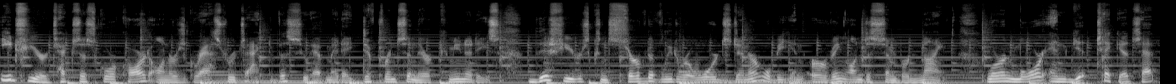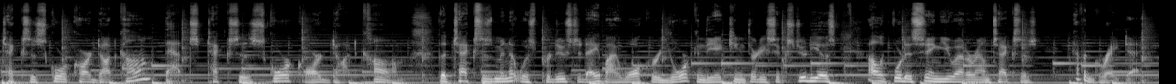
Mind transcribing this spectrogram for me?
Each year, Texas Scorecard honors grassroots activists who have made a difference in their communities. This year's Conservative Leader Awards dinner will be in Irving on December 9th. Learn more and get tickets at TexasScorecard.com. That's TexasScorecard.com. The Texas Minute was produced today by Walker York in the 1836 studios. I look forward to seeing you at Around Texas. Have a great day.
